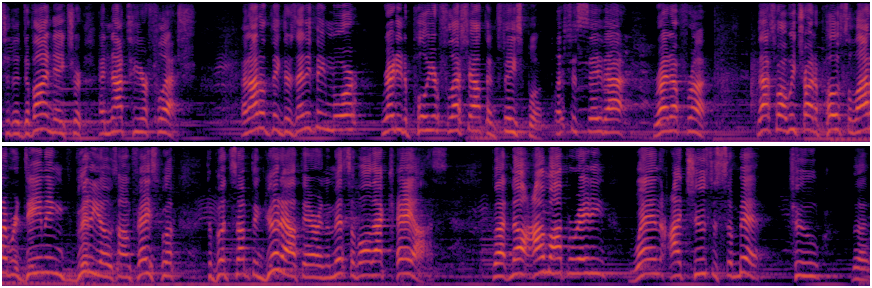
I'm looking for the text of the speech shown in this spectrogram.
to the divine nature and not to your flesh. And I don't think there's anything more ready to pull your flesh out than Facebook. Let's just say that right up front. That's why we try to post a lot of redeeming videos on Facebook to put something good out there in the midst of all that chaos. But no, I'm operating when I choose to submit to the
